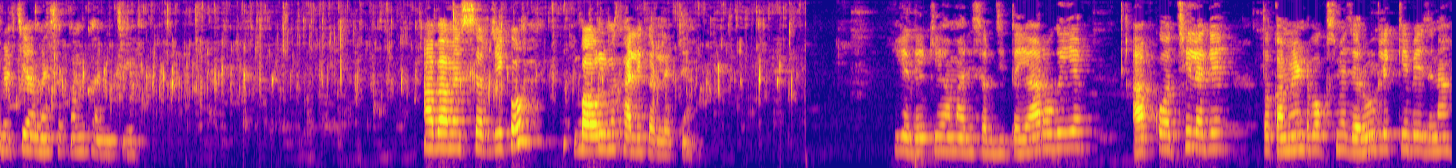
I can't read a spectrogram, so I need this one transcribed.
मिर्ची हमेशा कम खानी चाहिए। अब हम इस सब्ज़ी को बाउल में खाली कर लेते हैं। ये देखिए, हमारी सब्ज़ी तैयार हो गई है। आपको अच्छी लगे तो कमेंट बॉक्स में ज़रूर लिख के भेजना।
